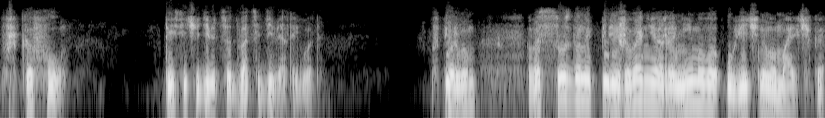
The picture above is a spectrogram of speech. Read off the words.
в шкафу» 1929 год. В первом воссозданы переживания ранимого увечного мальчика,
